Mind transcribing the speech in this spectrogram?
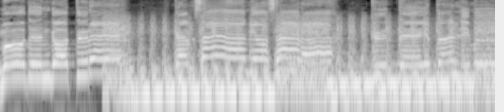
모든 것들에 감사하며 살아. 그때의 떨림을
